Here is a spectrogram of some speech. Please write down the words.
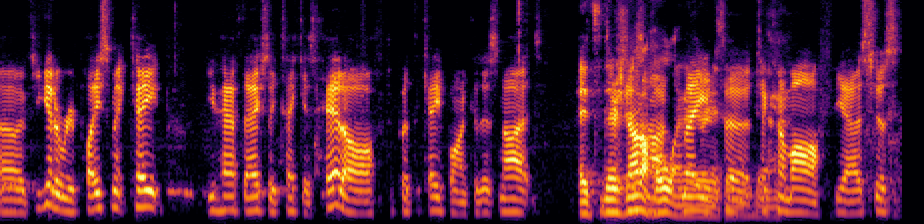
uh, if you get a replacement cape, you have to actually take his head off to put the cape on because it's not it's there's it's not a hole in it. made anything. to, to come off. Yeah, it's just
